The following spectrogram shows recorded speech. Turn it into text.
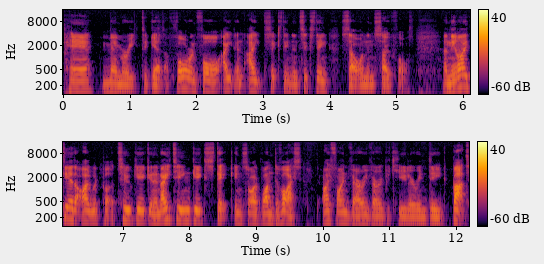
pair memory together. 4 and 4, 8 and 8, 16 and 16, so on and so forth. And the idea that I would put a 2 gig and an 18 gig stick inside one device I find very, very peculiar indeed. But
